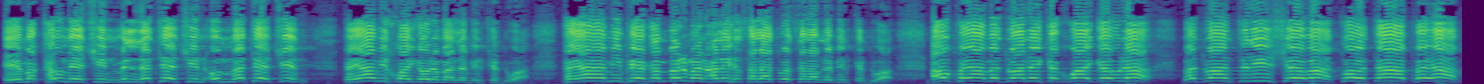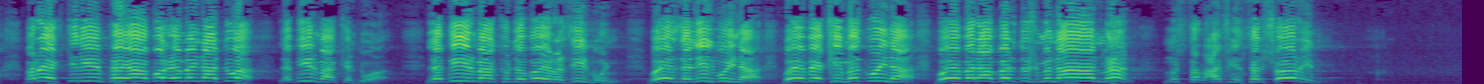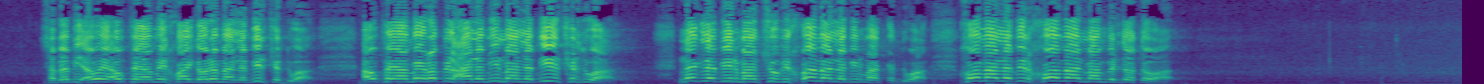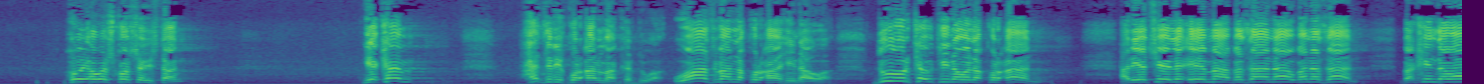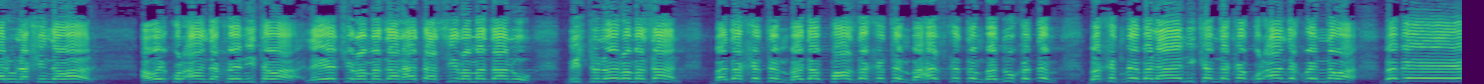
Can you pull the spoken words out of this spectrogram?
ئێمە قەومێکین ملەتێکین ئومەتێکین. پەیامی خی گەورەمان لەبیر کردووە. پەیامی پێغەمبەرمان عليه سەلات وەسەلام لەبیر کردووە. ئەو پەیامە جوانەی کە خی گەورە بە جوانترین شێوە کۆتا پەیام بەڕێکترین پەیام بۆ ئێمەی نردووە لە بیرمان کردووە. لە بیرمان کردو بۆیە ڕزیل بووین. بۆیە زەلیل بووینە بۆیە بێقیمەت بووینە بۆیە بەرامبەر دوژمنانمان مستەضعفین سەر شۆڕین. سببی ئەوەیە ئەو پەیامەی خی گەورەمان لەبیر کردووە ئەو پەیامەی ڕب العالمینمان لەبیر کردووە نەک لە بیرمان چوبی خۆمان لە بیرمان کردووە خۆمان لە بیر خۆمانمان بردوتەوە هۆی ئەوەش خۆشەویستان یەکەم حەزری قورآنمان کردووە وازمان لە قورآن هیناوە دوور کەوتینەوە لە قورآن هەرەکێ لە ئێمە بەزانا و بەنەزان بەخیندەوار و نەخیندەوار ئەوەی قورآن دەخوێنیتەوە. لە یەکی ڕەمەزان هەتا سی ڕەمەزان و بیست و نۆی ڕەمەزان بەدە ختم بەدە پازدە ختم بە هەست ختم بە دوو ختم بە ختمێ بەلایەنی کەم دەکەن قورآن دەخوێننەوە. بەبێ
